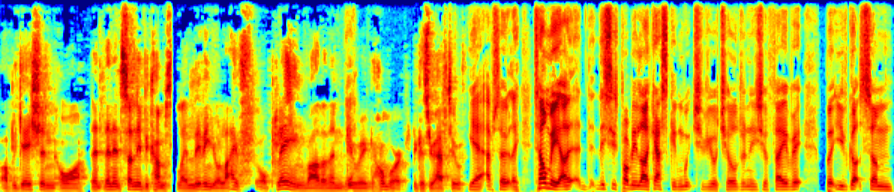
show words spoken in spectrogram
obligation or then, then it suddenly becomes like living your life or playing rather than yeah. doing homework because you have to. Yeah, absolutely. Tell me, uh, this is probably like asking which of your children is your favorite, but you've got some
